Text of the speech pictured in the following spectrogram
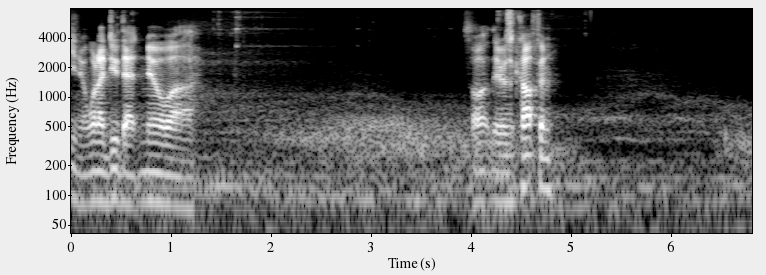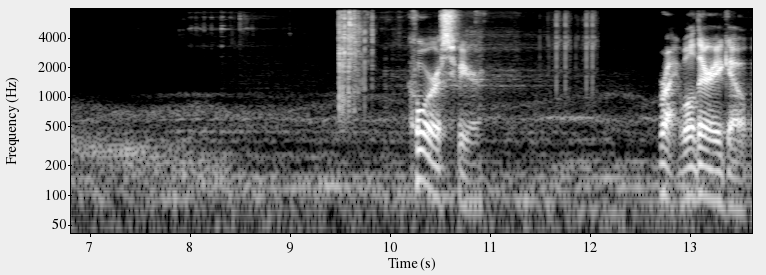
you know, when I do that, no. Uh, oh, there's a coffin. Chorosphere. Right, well, there you go.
